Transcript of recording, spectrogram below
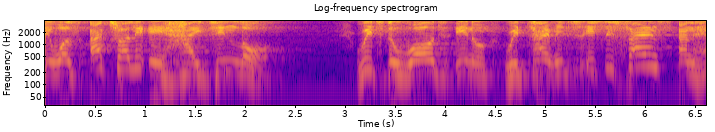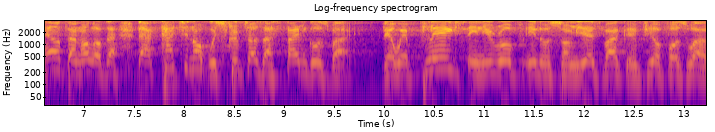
It was actually a hygiene law, which the world, you know, with time, you see, science and health and all of that, they are catching up with scriptures as time goes by. There were plagues in Europe, you know, some years back. A few of us who are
